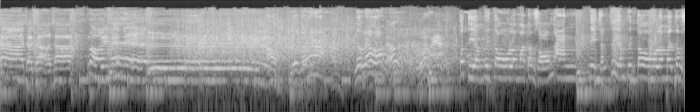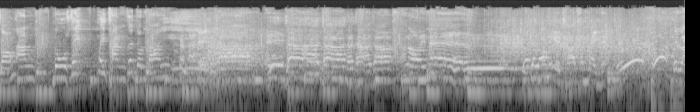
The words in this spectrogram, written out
ชาชาชาชาหน่อยแม่ รอว่าไงอะก็เตรียมปินโตแล้วมาต้องสองอัน นี่ฉันเตรียมปินโตแล้วมาต้องสองอัน ดูสิ ไม่ทันซะจนได้เอชาชาชาชาชาหน่อยแม่เราจะร้องให้เอชาทำไมเนี่ยเป็นไร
